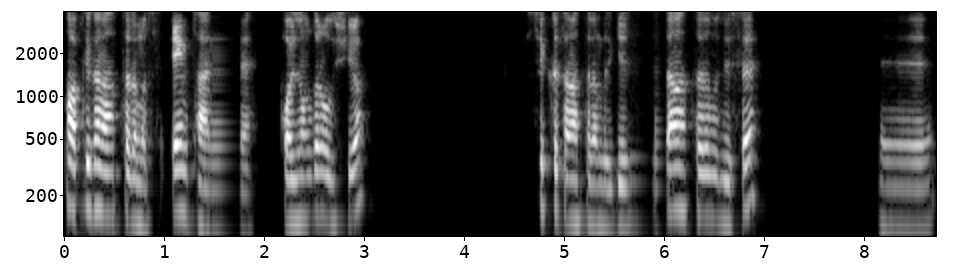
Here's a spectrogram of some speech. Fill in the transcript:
Public anahtarımız m tane polinomdan oluşuyor. Secret anahtarımız, gizli anahtarımız ise eee,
